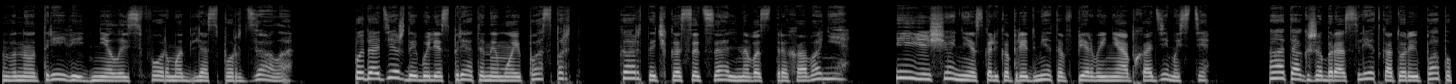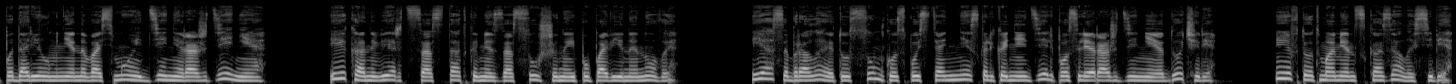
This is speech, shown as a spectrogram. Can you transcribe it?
Внутри виднелась форма для спортзала. Под одеждой были спрятаны мой паспорт, карточка социального страхования и еще несколько предметов первой необходимости, а также браслет, который папа подарил мне на восьмой день рождения, и конверт с остатками засушенной пуповины новы. Я собрала эту сумку спустя несколько недель после рождения дочери и в тот момент сказала себе,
